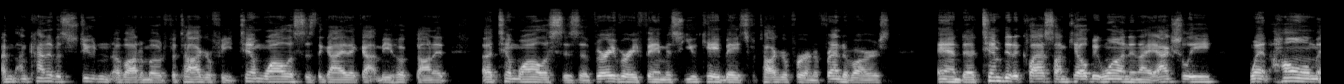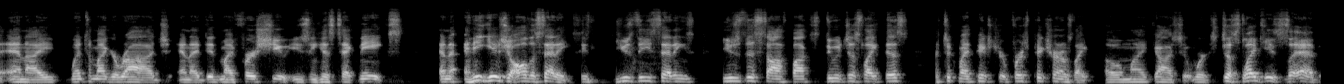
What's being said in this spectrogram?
I'm, I'm kind of a student of automotive photography. Tim Wallace is the guy that got me hooked on it. Uh, Tim Wallace is a very very famous UK based photographer and a friend of ours. And uh, Tim did a class on Kelby One, and I actually went home and I went to my garage and I did my first shoot using his techniques. And and he gives you all the settings. He's use these settings, use this softbox, do it just like this. I took my picture, first picture, and I was like, "Oh my gosh, it works just like he said."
